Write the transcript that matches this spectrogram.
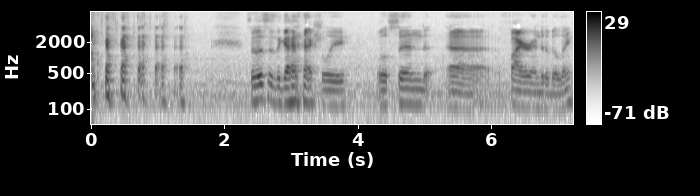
so this is the guy that actually will send uh, fire into the building.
